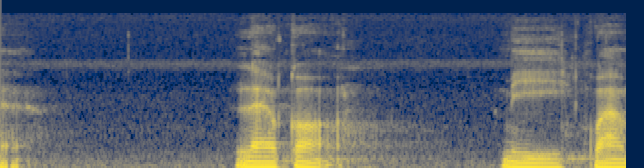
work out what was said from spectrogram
นะแล้วก็มีความ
